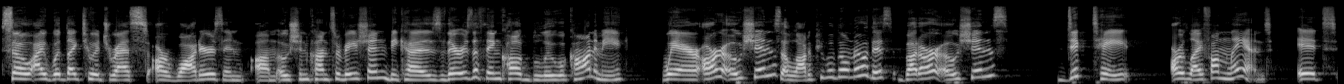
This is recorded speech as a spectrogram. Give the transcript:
So I would like to address our waters and um, ocean conservation because there is a thing called blue economy where our oceans, a lot of people don't know this, but our oceans dictate our life on land. It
